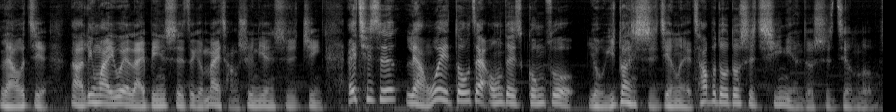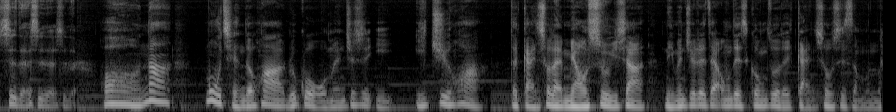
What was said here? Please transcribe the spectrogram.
了解，那另外一位来宾是这个卖场训练师俊。哎，其实两位都在 On Days 工作有一段时间了，也差不多都是七年的时间了。是的，是的，是的。哦，那目前的话，如果我们就是以一句话。的感受来描述一下，你们觉得在 OnDays 工作的感受是什么呢？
